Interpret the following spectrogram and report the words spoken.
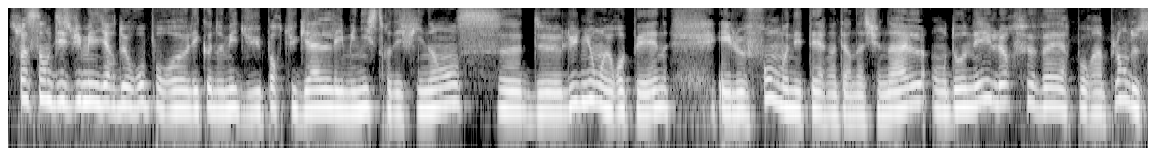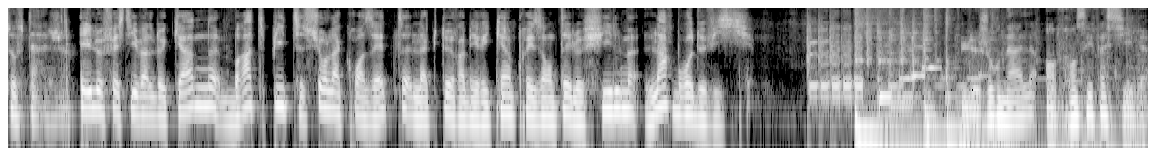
78 milliards d'euros pour euh, l'économie du Portugal. Les ministres des Finances de l'Union européenne et le Fonds monétaire international ont donné leur feu vert pour un plan de sauvetage. Et le festival de Cannes, Brad Pitt sur la croisette, l'acteur américain présentait le film L'arbre de vie. Le journal en français facile.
